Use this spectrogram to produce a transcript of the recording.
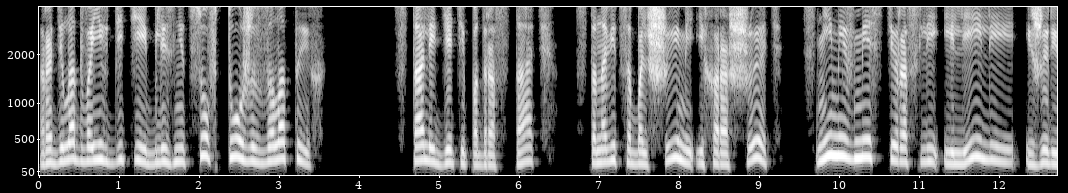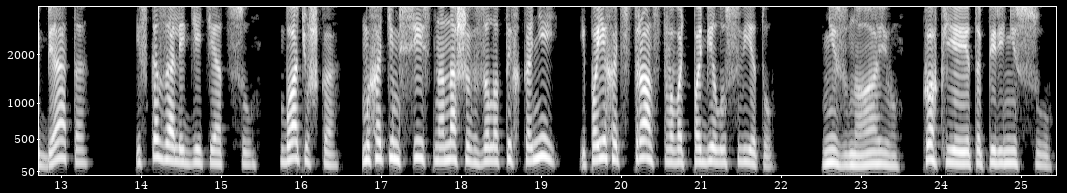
родила двоих детей-близнецов, тоже золотых. Стали дети подрастать, становиться большими и хорошеть. С ними вместе росли и лилии, и жеребята. И сказали дети отцу, «Батюшка, мы хотим сесть на наших золотых коней и поехать странствовать по белу свету. Не знаю, как я это перенесу,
